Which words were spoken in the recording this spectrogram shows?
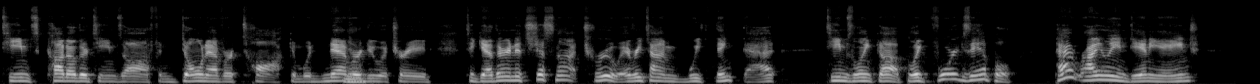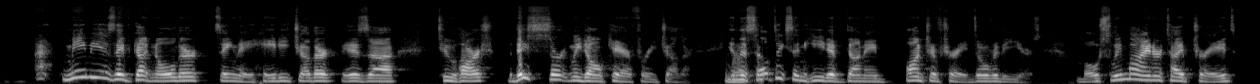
teams cut other teams off and don't ever talk and would never yeah. do a trade together and it's just not true every time we think that teams link up like for example pat riley and danny ainge maybe as they've gotten older saying they hate each other is uh too harsh but they certainly don't care for each other and right. the celtics and heat have done a bunch of trades over the years mostly minor type trades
